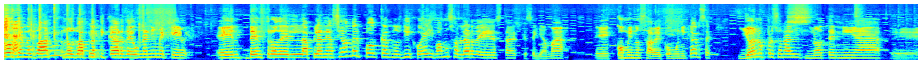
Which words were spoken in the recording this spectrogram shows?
porque nos va, nos va a platicar de un anime que en- dentro de la planeación del podcast nos dijo, hey, vamos a hablar de esta que se llama eh, Comi no sabe comunicarse. Yo en lo personal no tenía, eh,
